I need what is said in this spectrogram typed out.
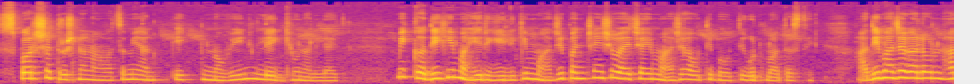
स्पर्श तृष्णा नावाचा मी एक नवीन लेख घेऊन आलेले आहेत. मी कधीही माहेरी गेली की माझी पंच्याऐंशी वयाची आई माझ्या अवतीभोवती घुटमळत असते. आधी माझ्या गालावरून हात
